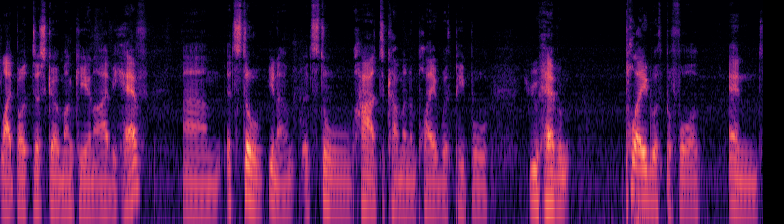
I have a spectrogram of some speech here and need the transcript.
like both Disco Monkey and Ivy have, um, it's still you know it's still hard to come in and play with people you haven't played with before and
